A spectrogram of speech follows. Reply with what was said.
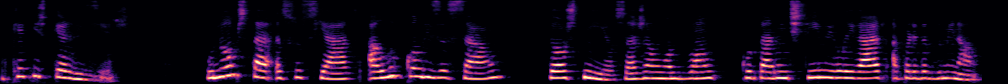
O que é que isto quer dizer? O nome está associado à localização da ostomia, ou seja, onde vão cortar o intestino e ligar à parede abdominal.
